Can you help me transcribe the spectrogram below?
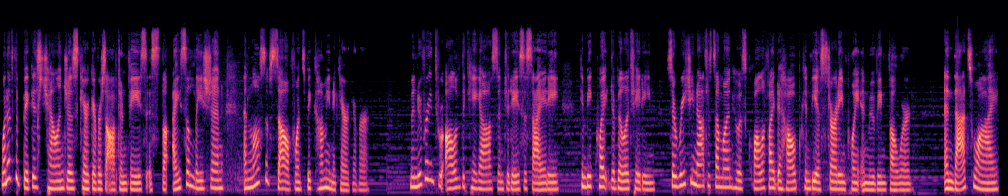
One of the biggest challenges caregivers often face is the isolation and loss of self once becoming a caregiver. Maneuvering through all of the chaos in today's society can be quite debilitating, so reaching out to someone who is qualified to help can be a starting point in moving forward. And that's why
